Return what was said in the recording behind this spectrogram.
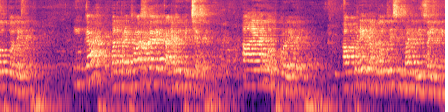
ఒప్పుకోలేదు ఇంకా మన ప్రభాస్ గారికి కళ వినిపించారు ఆయన ఒప్పుకోలేదు. అప్పుడే గంగోత్రి సినిమా రిలీజ్ అయింది.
